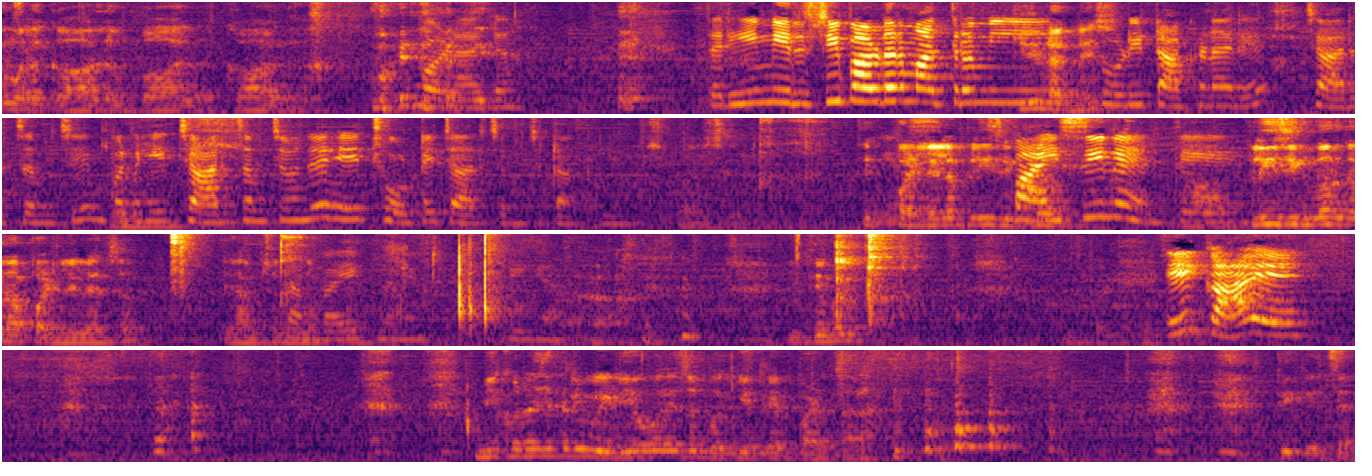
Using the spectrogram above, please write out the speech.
मला खोबऱ्याचा कळालं कळालं कळालं पळाला. तर ही मिरची पावडर मात्र मी टाकलीस? थोडी टाकणार आहे चार चमचे. पण हे चार चमचे म्हणजे हे छोटे चार चमचे टाकले. Spicy. ते पडलेलं प्लीज स्पायसी नाही ते प्लीज इग्नोर करा पडलेल्याचं. ते थांबा आमच्याकडे एक मिनिट हे घ्या. इथे पण. ए काय आहे? मी कोणाच्या तरी व्हिडिओमध्ये बघितले पडताना. ठीक आहे चल.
